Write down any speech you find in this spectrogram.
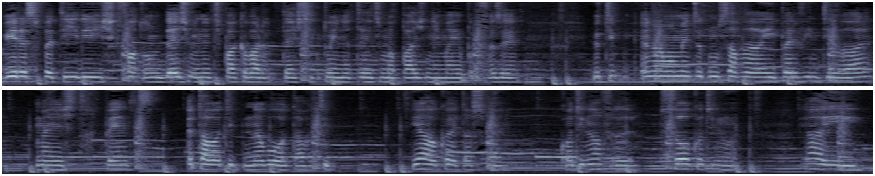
vira-se para ti e diz que faltam 10 minutos para acabar o teste e tu ainda tens uma página e meia para fazer. Eu, tipo, eu normalmente eu começava a hiperventilar, mas de repente eu estava tipo na boa, estava tipo, yeah, ok, está-se bem, continua a fazer, só continua. Yeah, e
